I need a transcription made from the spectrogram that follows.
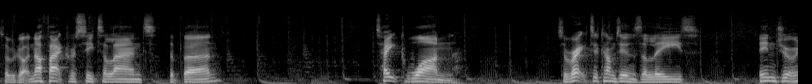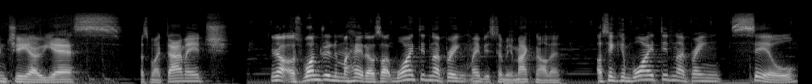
So we've got enough accuracy to land the burn. Take one. So Rector comes in as the lead. Ninja and Geo, yes. As my damage. You know, I was wondering in my head, I was like, why didn't I bring... Maybe it's going to be Magnar then. I was thinking, why didn't I bring Seal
